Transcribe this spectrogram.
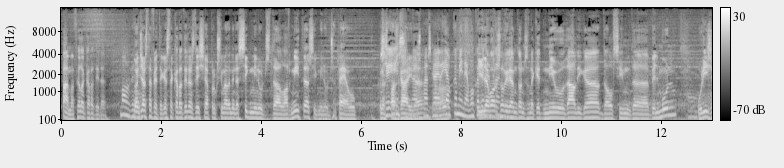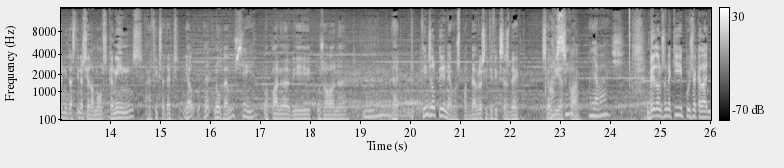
pam, a fer la carretera. Molt bé. Doncs ja està fet. Aquesta carretera ens deixa aproximadament a 5 minuts de l'ermita, 5 minuts a peu, que no Sí, és pas sí, gaire. no és pas gaire. Ja ho caminem, ho caminem, I llavors arribem doncs, en aquest niu d'àliga del cim de Bellmunt, Oh. origen i destinació de molts camins. Ah, fixa't, eh? ja, ho- eh? no ho veus? Sí. La plana de Vic, Osona... Mm. Eh? Fins al Pirineu es pot veure si t'hi fixes bé, si el ah, dia sí? és clar. Allà baix. Bé, doncs en aquí puja cada any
